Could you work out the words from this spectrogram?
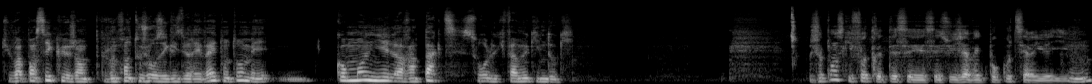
Tu vas penser que j'en prends toujours aux églises de réveil, tonton, mais comment nier leur impact sur le fameux Kindoki? Je pense qu'il faut traiter ces, ces sujets avec beaucoup de sérieux, Yves. Mhm.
